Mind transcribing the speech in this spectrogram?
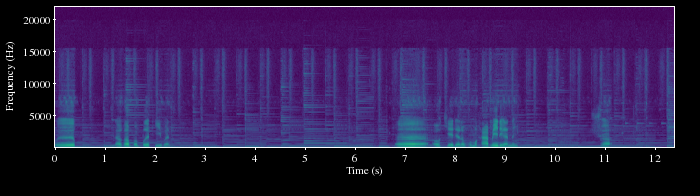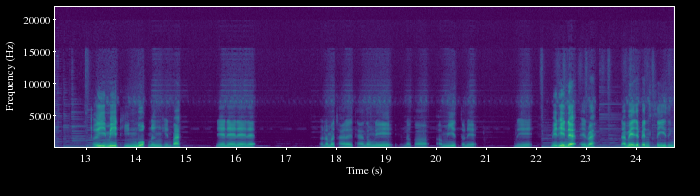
ปึ๊บแล้วก็มาเปิดหีบกันเออโอเค เดี๋ยวเราผมมาคราฟมีดอีกอันหนึ่งเชื่อ เฮ้ย มีดหินบวกหนึ่งเห็นปะเนี่ยเนี่ยเนี่ยเนี่ยเรานำมาใช้อะไรแทนตรงนี้ แล้วก็เอามีดตัวนี้นี้มีดหินเนี่ยเห็นไหมดาเมจจะเป็น4ถึง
